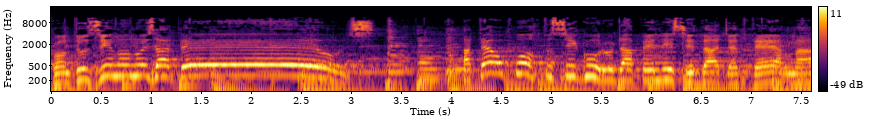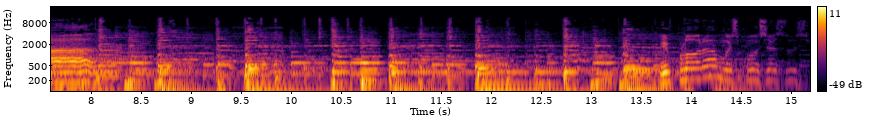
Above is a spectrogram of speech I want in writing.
conduzindo-nos a Deus até o porto seguro da felicidade eterna. Imploramos por Jesus.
